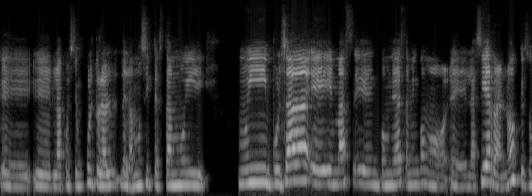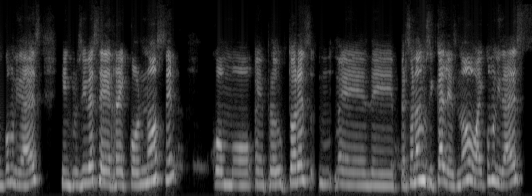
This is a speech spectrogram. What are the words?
eh, eh, la cuestión cultural de la música está muy, muy impulsada, eh, más en comunidades también como la Sierra, ¿no? Que son comunidades que inclusive se reconocen como productores mm, de personas musicales, ¿no? O hay comunidades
